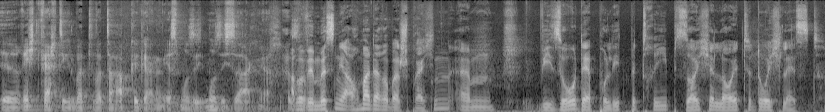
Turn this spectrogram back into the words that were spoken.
äh, rechtfertigen, was, was da abgegangen ist, muss ich, muss ich sagen. Ja, also. Aber wir müssen ja auch mal darüber sprechen, ähm, wieso der Politbetrieb solche Leute durchlässt.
